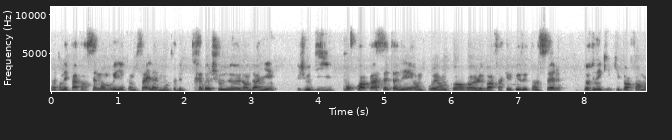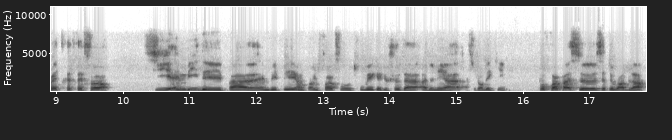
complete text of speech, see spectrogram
n'attendait pas forcément briller comme ça. Il a montré de très belles choses euh, l'an dernier. Je me dis, pourquoi pas cette année, on pourrait encore le voir faire quelques étincelles dans une équipe qui performerait très très fort. Si Embiid n'est pas MVP, encore une fois, il faut trouver quelque chose à, donner à, ce genre d'équipe. Pourquoi pas ce, cet award-là?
